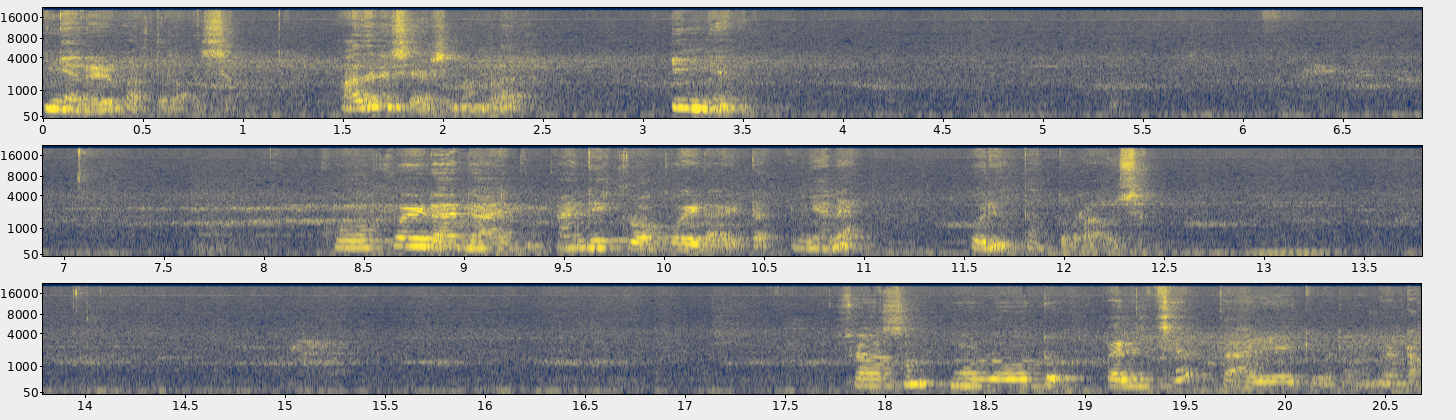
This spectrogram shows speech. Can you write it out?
ഇങ്ങനൊരു പത്ത് പ്രാവശ്യം. അതിനുശേഷം നമ്മൾ ഇങ്ങനെ. ക്ലോക്ക് വൈഡ് ആൻഡ് ആന്റി ക്ലോക്ക് വൈഡ് ആയിട്ട് ഇങ്ങനെ ഒരു പത്ത് പ്രാവശ്യം ശ്വാസം മുകളിലോട്ട് വലിച്ച് താഴേക്ക് വിടണം കേട്ടോ.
